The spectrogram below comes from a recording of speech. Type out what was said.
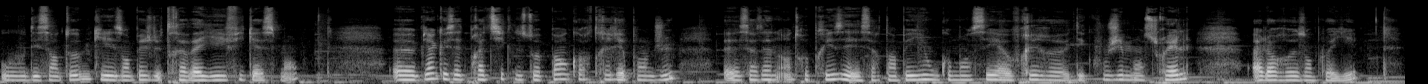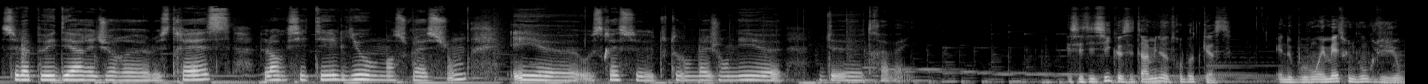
ou des symptômes qui les empêchent de travailler efficacement. Euh, bien que cette pratique ne soit pas encore très répandue, certaines entreprises et certains pays ont commencé à offrir des congés menstruels à leurs employés. Cela peut aider à réduire le stress, l'anxiété liée aux menstruations et au stress tout au long de la journée de travail. Et c'est ici que s'est terminé notre podcast et nous pouvons émettre une conclusion,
